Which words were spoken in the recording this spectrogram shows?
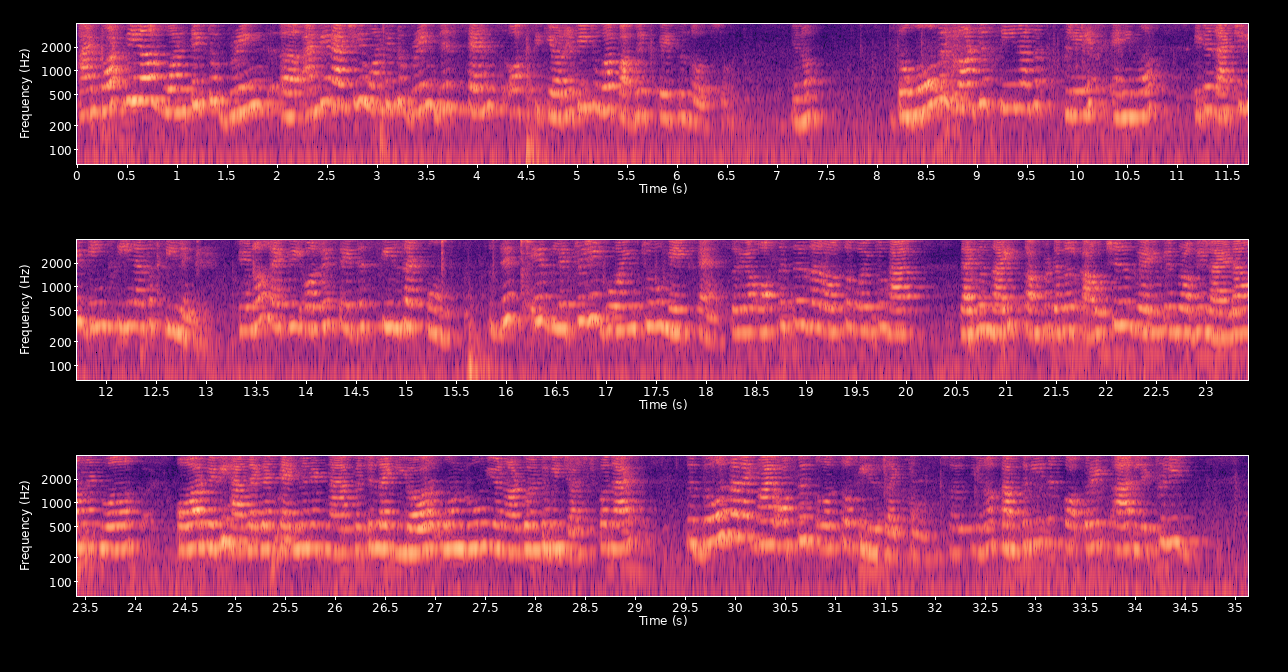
And what we are wanting to bring, uh, and we are actually wanting to bring this sense of security to our public spaces also. You know, so home is not just seen as a place anymore. It is actually being seen as a feeling. So, you know, like we always say, this feels at home. So this is literally going to make sense. So your offices are also going to have like those nice comfortable couches where you can probably lie down and work or maybe have like a 10 minute nap which is like your own room, you're not going to be judged for that. So those are like my office also feels like home. So you know companies and corporates are literally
